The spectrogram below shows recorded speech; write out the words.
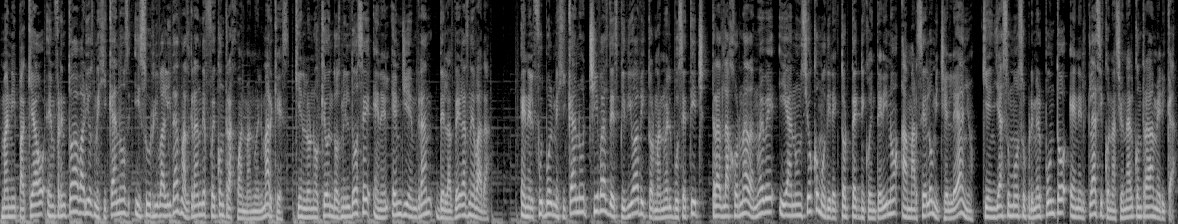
Manny Pacquiao enfrentó a varios mexicanos y su rivalidad más grande fue contra Juan Manuel Márquez, quien lo noqueó en 2012 en el MGM Grand de Las Vegas, Nevada. En el fútbol mexicano, Chivas despidió a Víctor Manuel Bucetich tras la jornada 9 y anunció como director técnico interino a Marcelo Michel Leaño, quien ya sumó su primer punto en el Clásico Nacional contra América.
